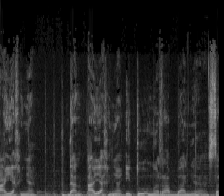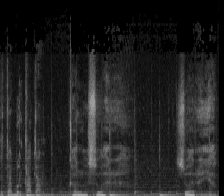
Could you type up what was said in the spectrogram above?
ayahnya, dan ayahnya itu merabanya serta berkata, Kalau suara, suara Yakub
